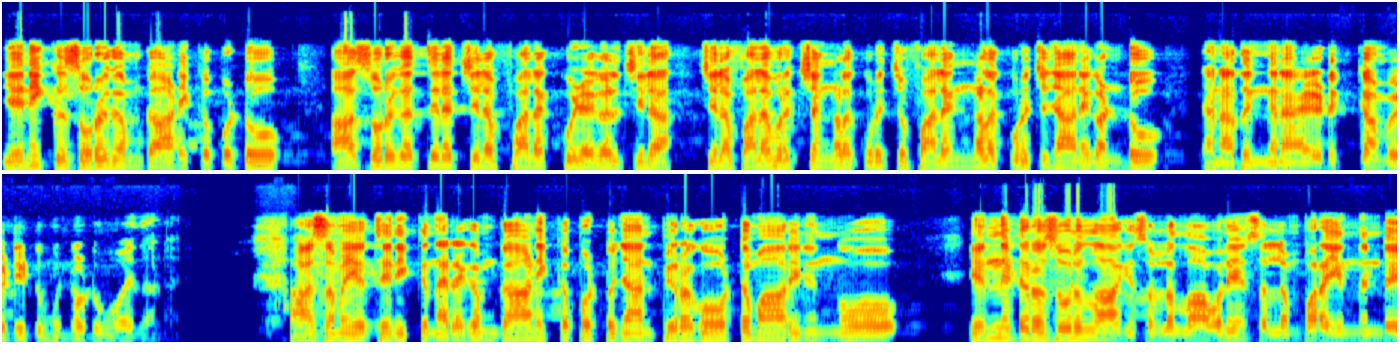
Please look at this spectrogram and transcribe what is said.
എനിക്ക് സ്വർഗം കാണിക്കപ്പെട്ടു. ആ സ്വർഗത്തിലെ ചില ഫലക്കുഴകൾ ചില ചില ഫലവൃക്ഷങ്ങളെ കുറിച്ച് ഫലങ്ങളെ കുറിച്ച് ഞാൻ കണ്ടു. ഞാൻ അതിങ്ങനെ എടുക്കാൻ വേണ്ടിയിട്ട് മുന്നോട്ട് പോയതാണ്. ആ സമയത്ത് എനിക്ക് നരകം കാണിക്കപ്പെട്ടു. ഞാൻ പിറകോട്ട് മാറി നിന്നു. എന്നിട്ട് സ്വല്ലല്ലാഹു അലൈഹി വസല്ലം പറയുന്നുണ്ട്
